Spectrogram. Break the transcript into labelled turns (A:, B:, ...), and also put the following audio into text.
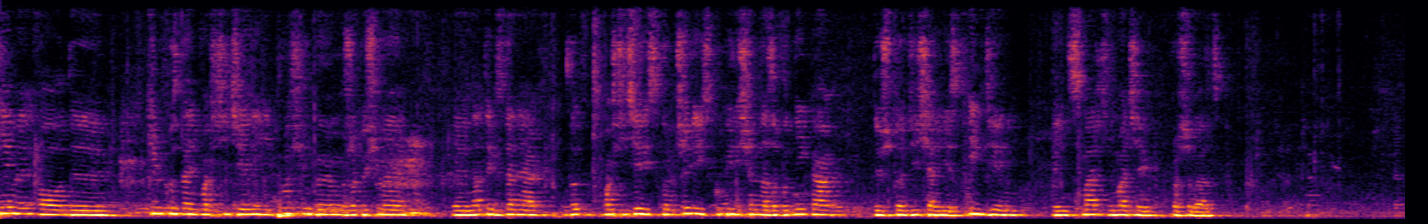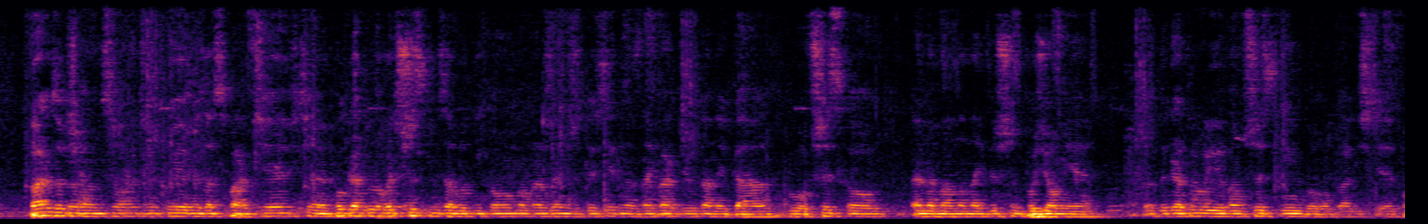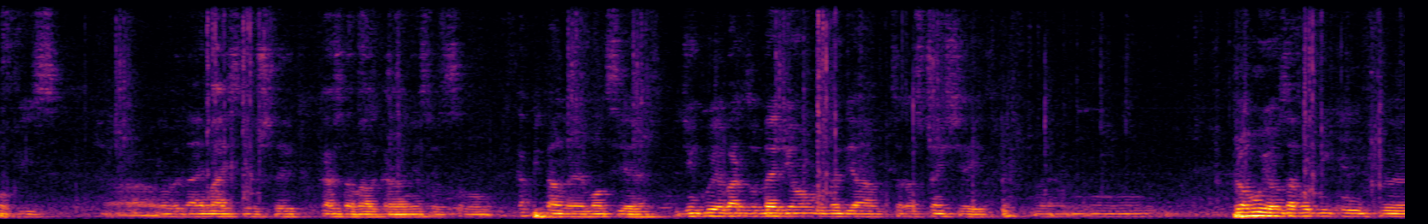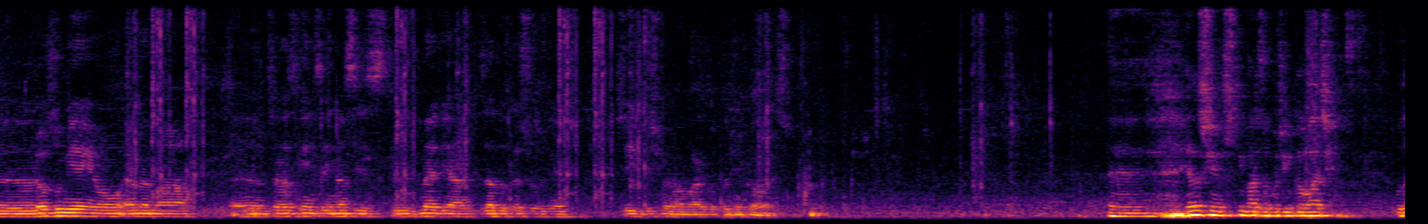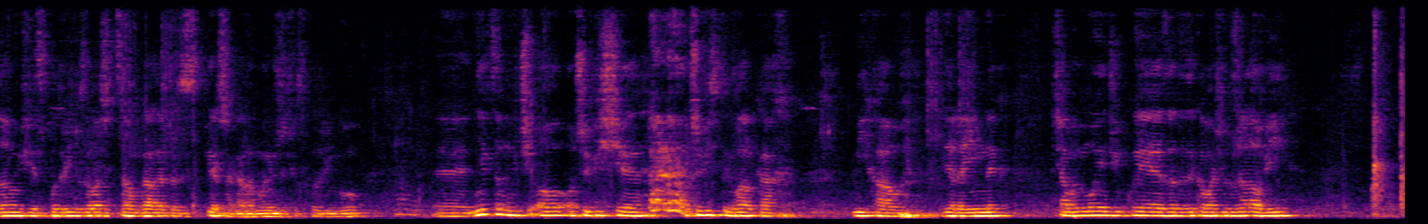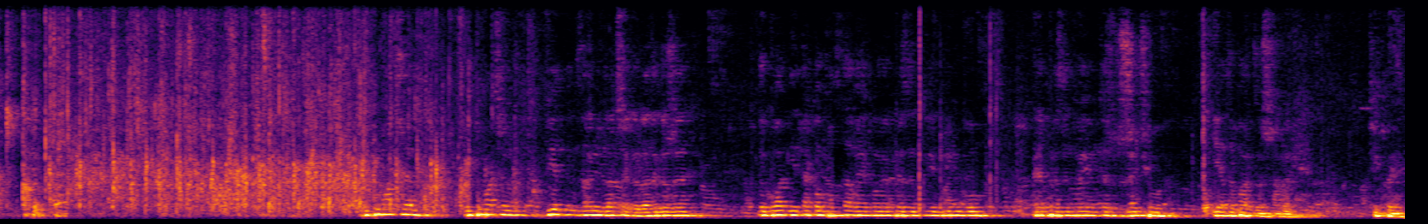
A: Zaczniemy od y, kilku zdań właścicieli i prosiłbym, żebyśmy y, na tych zdaniach właścicieli skończyli i skupili się na zawodnikach, gdyż to dzisiaj jest ich dzień, więc Marcin, Maciek, proszę bardzo.
B: Bardzo gorąco dziękujemy za wsparcie. Chciałem pogratulować wszystkim zawodnikom. Mam wrażenie, że to jest jedna z najbardziej udanych gal. Było wszystko MMA na najwyższym poziomie. Gratuluję Wam wszystkim, bo daliście popis. A Nowy najmajstersztyk. Każda walka niosła ze sobą kapitalne emocje. Dziękuję bardzo mediom, bo media coraz częściej promują zawodników, y, rozumieją MMA. y, Coraz więcej nas jest w mediach, za to też również chcielibyśmy Wam bardzo podziękować.
C: E, Ja też chciałem wszystkim bardzo podziękować. Udało mi się z podringu zobaczyć całą galę. To jest pierwsza gala w moim życiu z podringu. E, Nie chcę mówić o oczywiście oczywistych walkach. Michał, wiele innych. Chciałbym moje dziękuję zadedykować Różalowi. Wytłumaczę, wytłumaczę w jednym zdaniu dlaczego. Dlatego, że dokładnie taką postawę, jaką reprezentuję w ringu, reprezentuję też w życiu i ja to bardzo szanuję. Dziękuję.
